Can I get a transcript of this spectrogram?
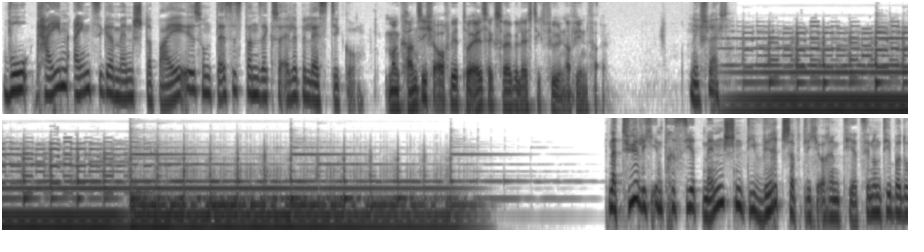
wo kein einziger Mensch dabei ist und das ist dann sexuelle Belästigung. Man kann sich auch virtuell sexuell belästigt fühlen, auf jeden Fall. Nicht schlecht. Natürlich interessiert Menschen, die wirtschaftlich orientiert sind. Und Tibor, du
